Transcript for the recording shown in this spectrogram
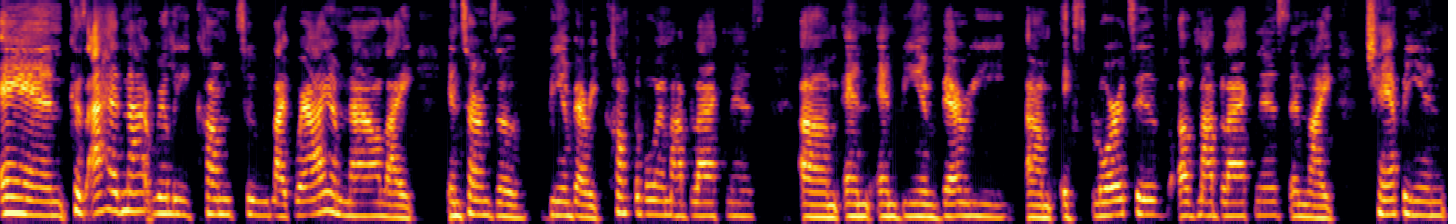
And because I had not really come to like where I am now, like in terms of being very comfortable in my blackness um, and and being very um, explorative of my blackness and like champion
